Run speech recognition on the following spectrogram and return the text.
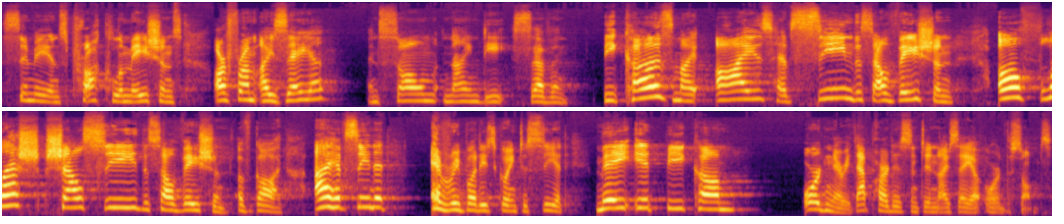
Simeon's proclamations are from Isaiah and Psalm 97. Because my eyes have seen the salvation, all flesh shall see the salvation of God. I have seen it, everybody's going to see it. May it become ordinary. That part isn't in Isaiah or the Psalms.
